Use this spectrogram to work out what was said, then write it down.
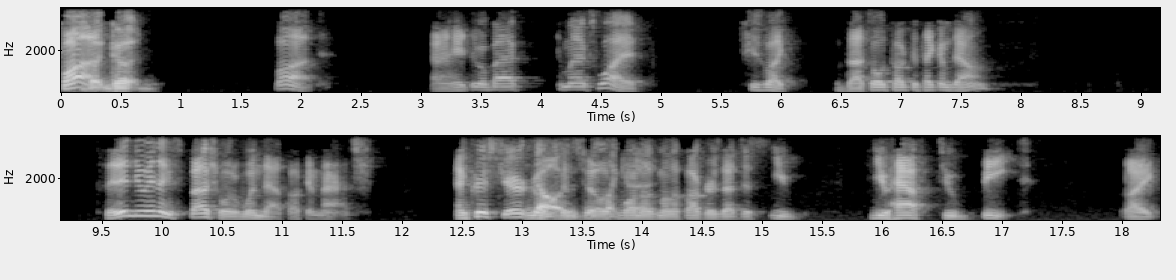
but but good. but and I hate to go back to my ex-wife. She's like, that's all it took to take him down. They didn't do anything special to win that fucking match. And Chris Jericho No, it has was been just built like one a- of those motherfuckers that just you you have to beat. Like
